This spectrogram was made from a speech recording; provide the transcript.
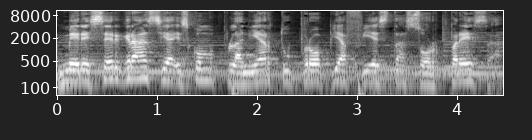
Merecer gracia es como planear tu propia fiesta sorpresa.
